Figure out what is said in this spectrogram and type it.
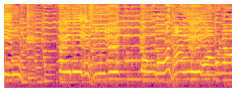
为的是龙国太妖娆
